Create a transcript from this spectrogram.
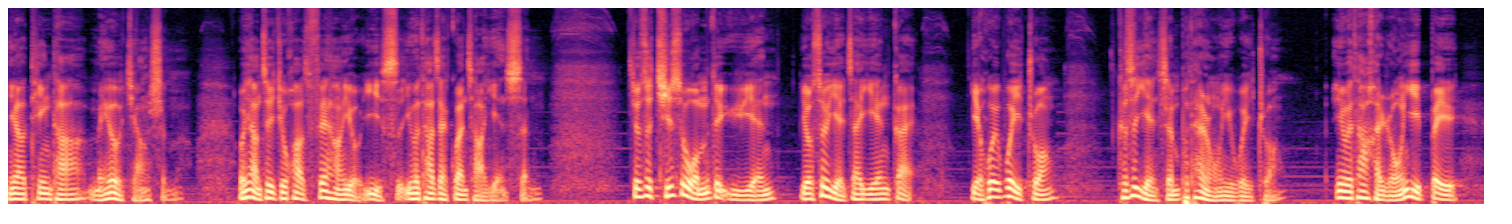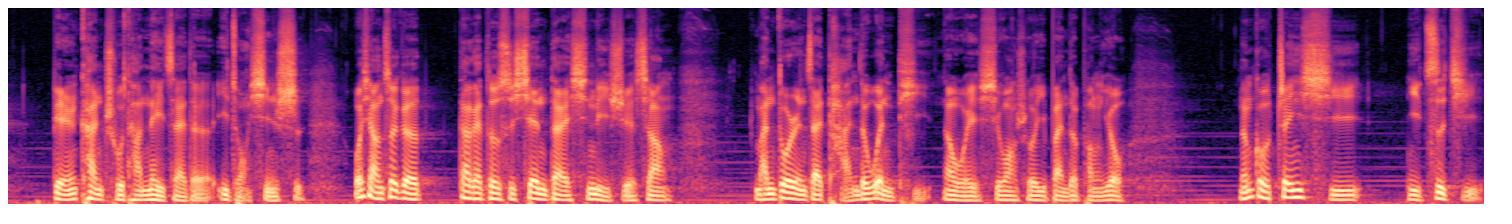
你要听他没有讲什么。”我想这句话是非常有意思，因为他在观察眼神，就是其实我们的语言有时候也在掩盖，也会伪装，可是眼神不太容易伪装，因为他很容易被。别人看出他内在的一种心事，我想这个大概都是现代心理学上蛮多人在谈的问题。那我也希望说，一般的朋友能够珍惜你自己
